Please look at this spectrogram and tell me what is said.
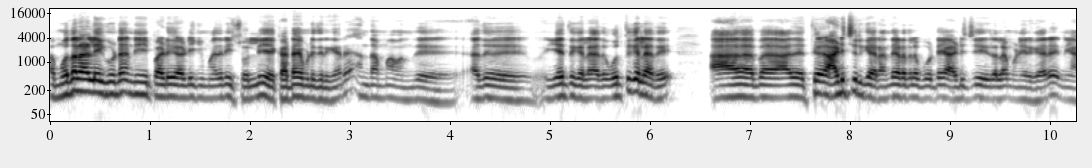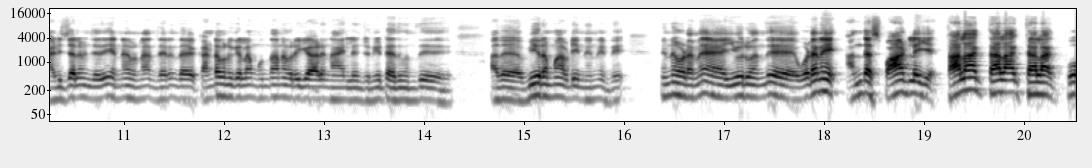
முதலாளி கூட நீ படு அப்படிங்கிற மாதிரி சொல்லி கட்டாயப்படுத்தியிருக்காரு. அந்த அம்மா வந்து அது ஏற்றுக்கலை அது ஒத்துக்கலை அது. அது அடிச்சிருக்காரு. அந்த இடத்துல போட்டு அடித்து இதெல்லாம் பண்ணியிருக்காரு. நீ அடித்தாலும் சரி என்ன பண்ணலாம்னு தெரியும் இந்த கண்டவனுக்கெல்லாம் முந்தான வரைக்கும் ஆள் நான் இல்லைன்னு சொல்லிட்டு அது வந்து அதை வீரமாக அப்படின்னு நின்றுட்டு நின்ன உடனே இவர் வந்து உடனே அந்த ஸ்பாட்லேயே தலாக் தலாக் தலாக் போ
